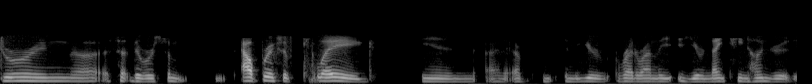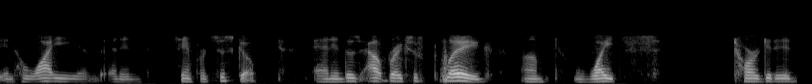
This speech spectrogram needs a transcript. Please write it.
during uh, so there were some outbreaks of plague in uh, in the year right around the year 1900 in Hawaii and and in San Francisco, and in those outbreaks of plague, um, whites targeted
